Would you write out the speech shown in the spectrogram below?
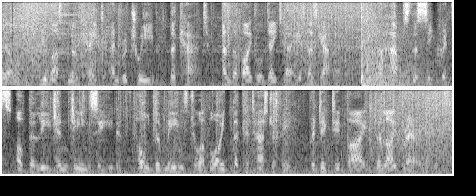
will, you must locate and retrieve the cat and the vital data it has gathered. Perhaps the secrets of the Legion gene seed hold the means to avoid the catastrophe predicted by the librarians.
